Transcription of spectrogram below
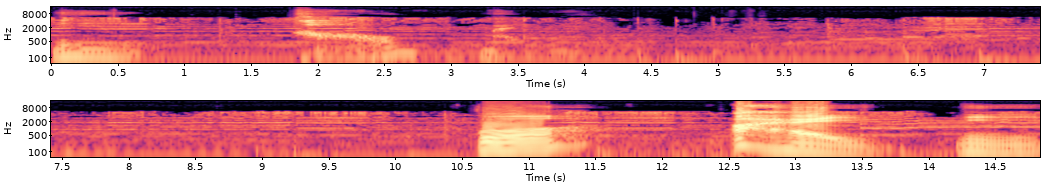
你好美。”我爱你。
